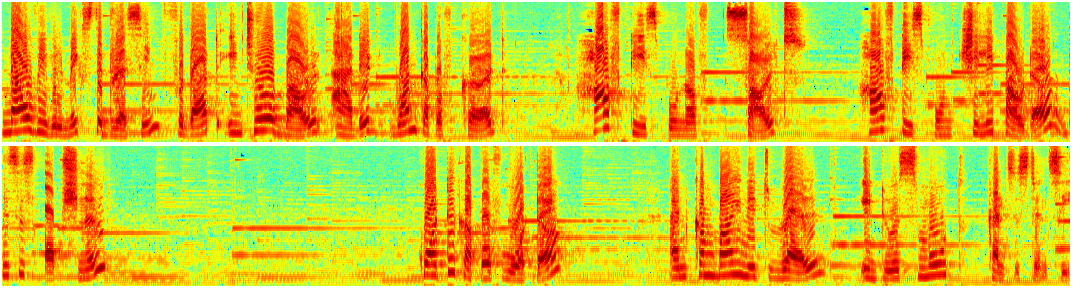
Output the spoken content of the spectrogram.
Now we will mix the dressing. For that into a bowl added 1 cup of curd, half teaspoon of salt, half teaspoon chili powder. This is optional. Quarter cup of water and combine it well into a smooth consistency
